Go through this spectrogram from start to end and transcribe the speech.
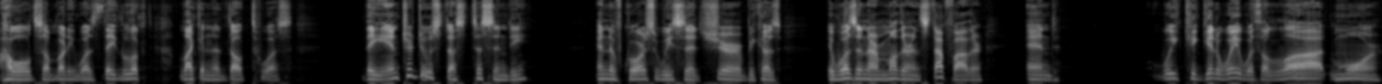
how old somebody was. They looked like an adult to us. They introduced us to Cindy. And of course, we said, sure, because it wasn't our mother and stepfather, and we could get away with a lot more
